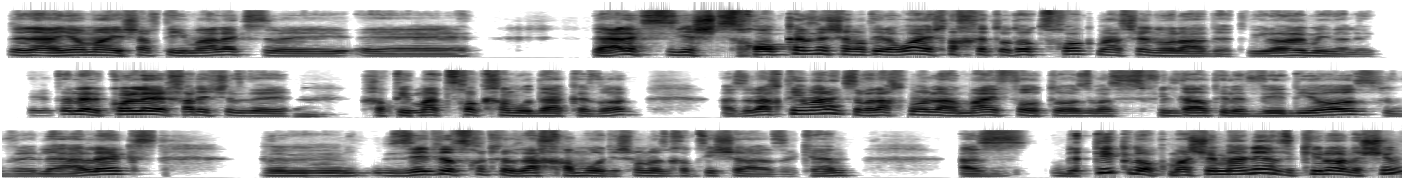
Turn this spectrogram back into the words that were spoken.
אתה יודע, היום ישבתי עם אלכס, ולאלכס אה, יש צחוק כזה, שאמרתי לו, וואי, יש לך את אותו צחוק מאז שנולדת, והיא לא האמינה לי. אתה יודע, לכל אחד יש איזה כן. חתימת צחוק חמודה כזאת. אז הלכתי עם אלכס והלכנו ל-My Photos, ואז פילטרתי ל videos ולאלכס, וזיהיתי את הצחוק שלו, זה היה חמוד, יש לנו איזה חצי שעה על זה, כן? אז בטיקטוק, מה שמעניין זה כאילו אנשים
